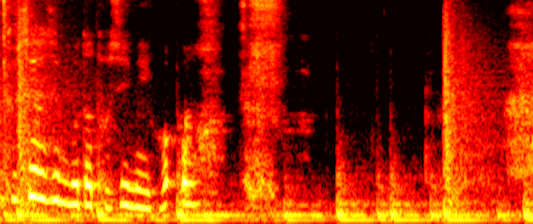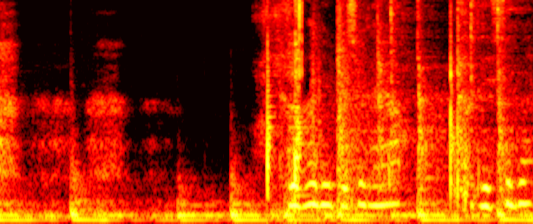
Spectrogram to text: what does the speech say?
투시아진보다 더 심해 이거 어. 그럼 한입 드실래요? 저 대신에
